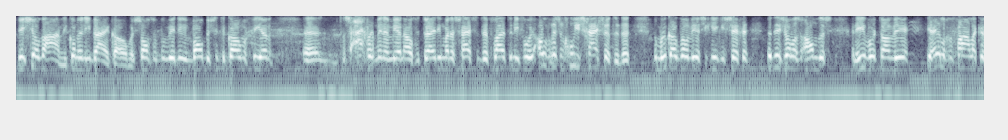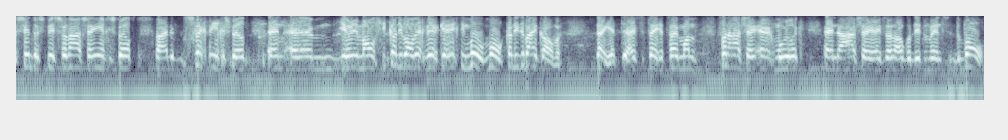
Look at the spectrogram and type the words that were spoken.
Michel de Haan, die kon er niet bij komen. Zandvoort probeert in balbezit te komen via... eh, dat is eigenlijk min en meer een overtreding, maar de scheidsrechter fluit er niet voor. Overigens een goede scheidsrechter, dat, moet ik ook wel weer eens een keertje zeggen. Dat is wel eens anders. En hier wordt dan weer die hele gevaarlijke centrumspits van AC ingespeeld. Maar slecht ingespeeld. En ehm Jurjen Mans, die kan die wel wegwerken richting Mol. Mol, kan die erbij komen? Nee, het heeft het tegen twee man van AC erg moeilijk. En de AC heeft dan ook op dit moment de bal.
